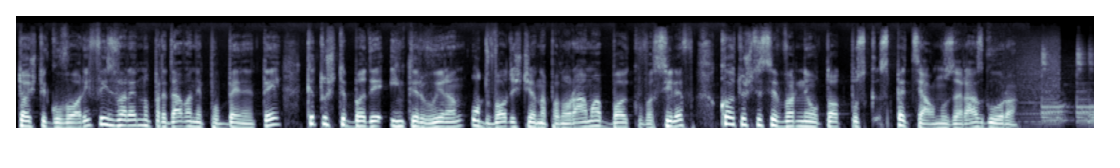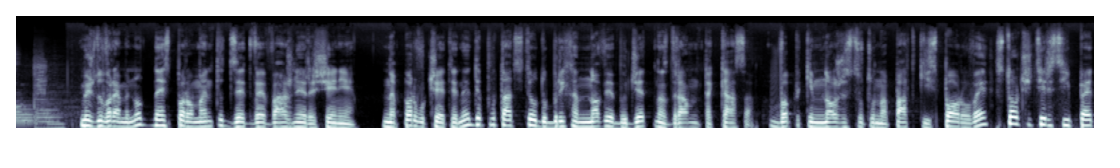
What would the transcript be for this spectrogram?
Той ще говори в изварено предаване по БНТ, като ще бъде интервюиран от водещия на панорама Бойко Василев, който ще се върне от отпуск специално за разговора. Междувременно днес парламентът взе две важни решения. На първо четене депутатите одобриха новия бюджет на здравната каса. Въпреки множеството нападки и спорове, 145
